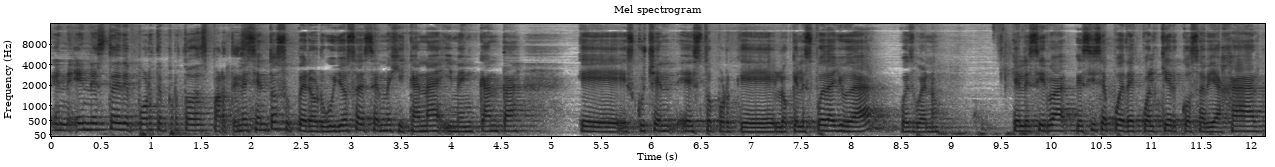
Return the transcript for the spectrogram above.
en, en este deporte por todas partes. Me siento súper orgullosa de ser mexicana y me encanta que escuchen esto porque lo que les puede ayudar, pues bueno, que les sirva, que sí se puede cualquier cosa, viajar,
